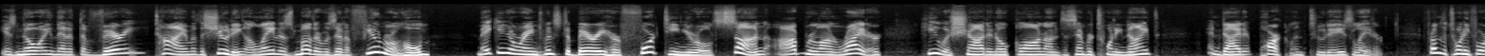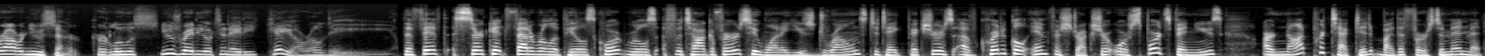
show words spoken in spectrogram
is knowing that at the very time of the shooting, Elena's mother was at a funeral home making arrangements to bury her 14 year old son, Abrelon Ryder. He was shot in Oak Lawn on December 29th and died at Parkland two days later. From the 24 Hour News Center, Kurt Lewis, News Radio 1080, KRLD. The Fifth Circuit Federal Appeals Court rules photographers who want to use drones to take pictures of critical infrastructure or sports venues are not protected by the First Amendment.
